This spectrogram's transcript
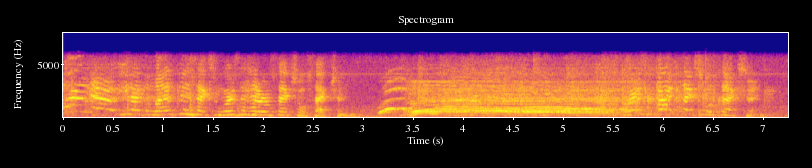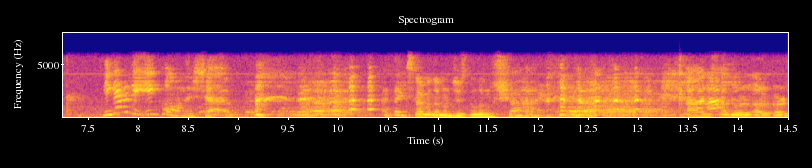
want to know, you have the lesbian section, where's the heterosexual section? Where's the bisexual section? You got to be equal on this show. I think some of them are just a little shy. And some are, are, are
